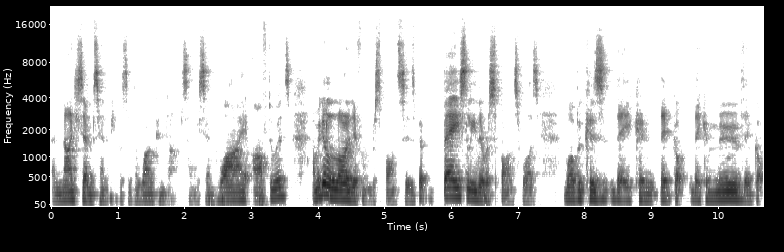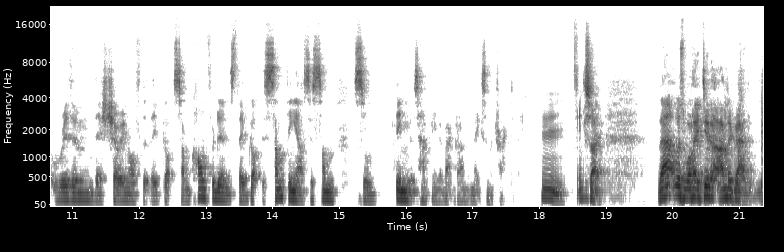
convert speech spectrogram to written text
And 97% of people said the one can dance. And we said, why afterwards? And we got a lot of different responses, but basically the response was, well, because they can, they've got, they can move, they've got rhythm, they're showing off that they've got some confidence, they've got this something else, there's some sort of thing that's happening in the background that makes them attractive. Hmm. So that was what I did at undergrad.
